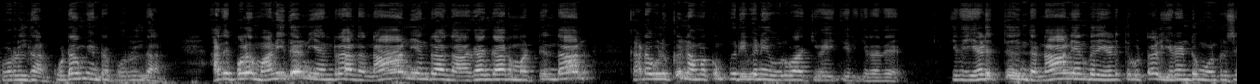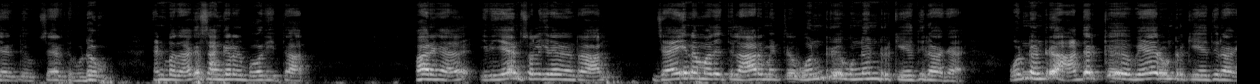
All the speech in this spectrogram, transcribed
பொருள்தான். குடம் என்ற பொருள்தான். அதே போல் மனிதன் என்ற அந்த நான் என்ற அந்த அகங்காரம் மட்டும்தான் கடவுளுக்கும் நமக்கும் பிரிவினை உருவாக்கி வைத்திருக்கிறது. இதை எடுத்து இந்த நான் என்பதை எடுத்து விட்டால் இரண்டும் ஒன்று சேர்ந்து சேர்ந்து விடும் என்பதாக சங்கரர் போதித்தார். பாருங்கள் இது ஏன் சொல்கிறேன் என்றால் ஜெயின மதத்தில் ஆரம்பித்து ஒன்று உன்னொன்றுக்கு எதிராக ஒன்றொன்று அதற்கு வேறொன்றுக்கு எதிராக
